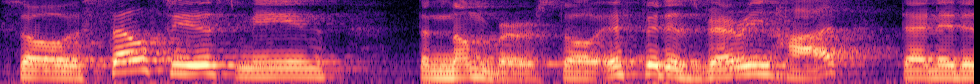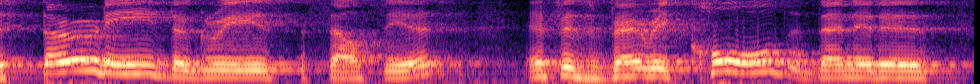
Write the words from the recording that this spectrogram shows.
So Celsius means the number. So if it is very hot, then it is 30 degrees Celsius. If it's very cold, then it is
